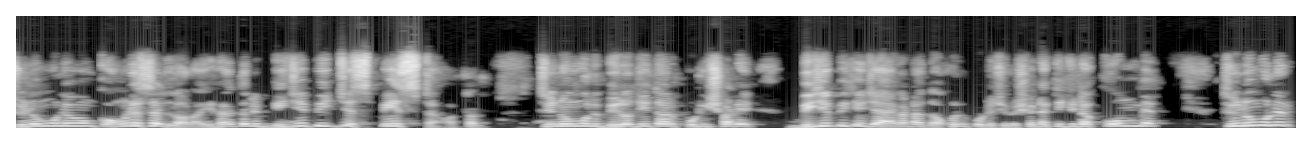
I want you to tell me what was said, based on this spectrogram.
তৃণমূল এবং কংগ্রেসের লড়াই হয় তাহলে বিজেপির যে স্পেসটা অর্থাৎ তৃণমূল বিরোধিতার পরিসরে বিজেপি যে জায়গাটা দখল করেছিল সেটা কিছুটা কমবে। তৃণমূলের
